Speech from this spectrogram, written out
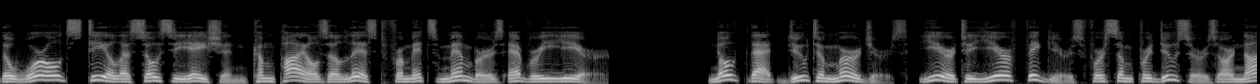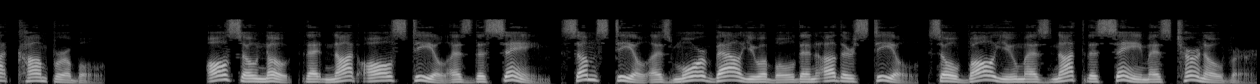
The World Steel Association compiles a list from its members every year. Note that due to mergers, year-to-year -year figures for some producers are not comparable. Also note that not all steel is the same, some steel is more valuable than other steel, so volume is not the same as turnover.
